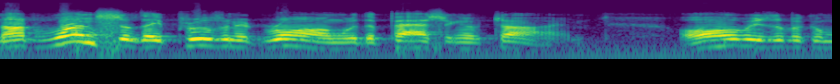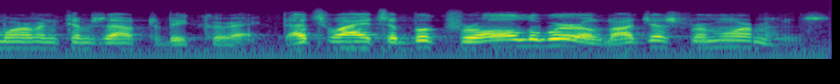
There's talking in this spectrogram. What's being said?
Not once have they proven it wrong with the passing of time. Always the Book of Mormon comes out to be correct. That's why it's a book for all the world, not just for Mormons,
